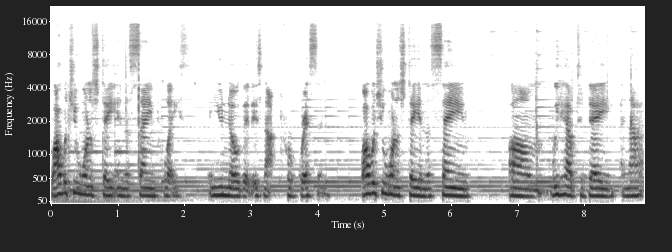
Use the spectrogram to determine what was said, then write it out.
Why would you want to stay in the same place and you know that it's not progressing? Why would you want to stay in the same um, we have today, and not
